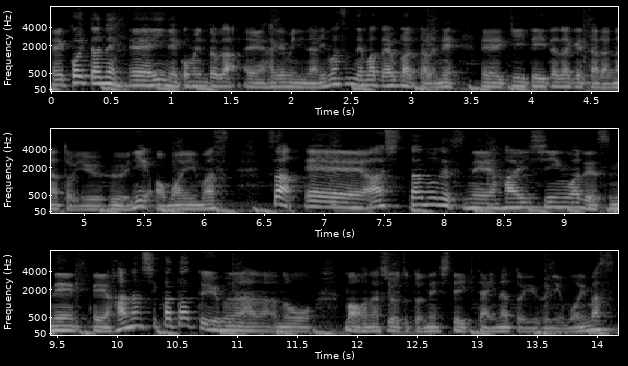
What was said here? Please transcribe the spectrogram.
えー、こういったね、えー、いいね、コメントが、えー、励みになりますんで、またよかったらね、えー、聞いていただけたらなというふうに思います。さあ、えー、明日のですね、配信はですね、えー、話し方というふうな、あの、まあ、お話をちょっとね、していきたいなというふうに思います。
